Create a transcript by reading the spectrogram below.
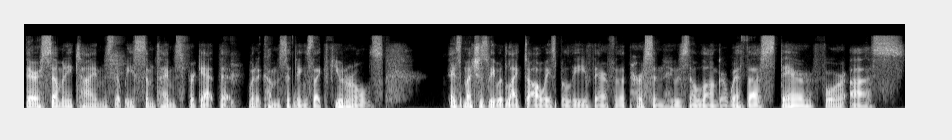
there are so many times that we sometimes forget that when it comes to things like funerals as much as we would like to always believe they're for the person who's no longer with us they're for us.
